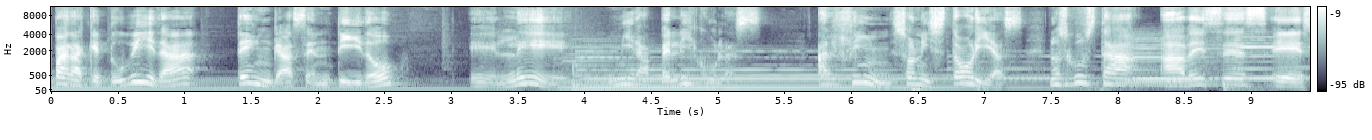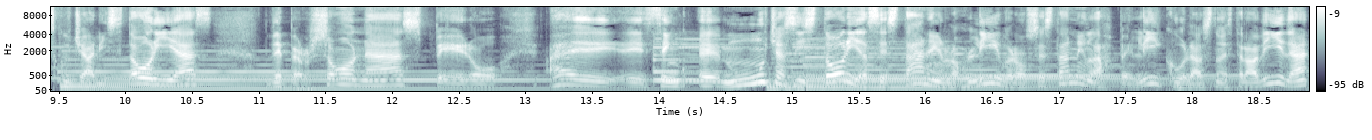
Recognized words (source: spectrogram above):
Para que tu vida tenga sentido, eh, lee, mira películas. Al fin son historias. Nos gusta a veces eh, escuchar historias de personas, pero eh, muchas historias están en los libros, están en las películas. Nuestra vida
